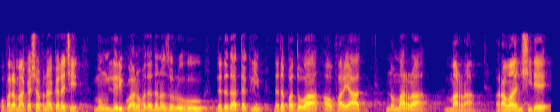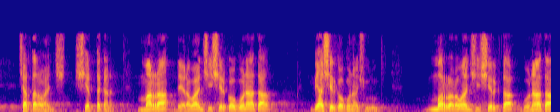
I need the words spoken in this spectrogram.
خو فلما کشفنا کله چې مونږ لری کو انه د دنه ضروره د د دا تکلیف د د په دعا او فریاد نو مره مره روان شي دې چرته روان شي شرک ته کنه مره دې روان شي شرک او ګناه ته بیا شرک او ګناه شروع کی مره روان شي شرک ته ګناه ته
